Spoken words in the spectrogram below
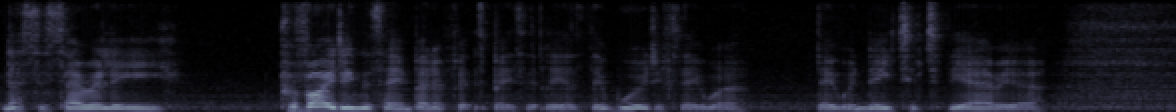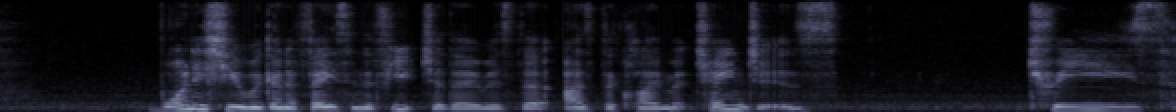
necessarily providing the same benefits basically as they would if they were they were native to the area. One issue we're going to face in the future though is that as the climate changes, trees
